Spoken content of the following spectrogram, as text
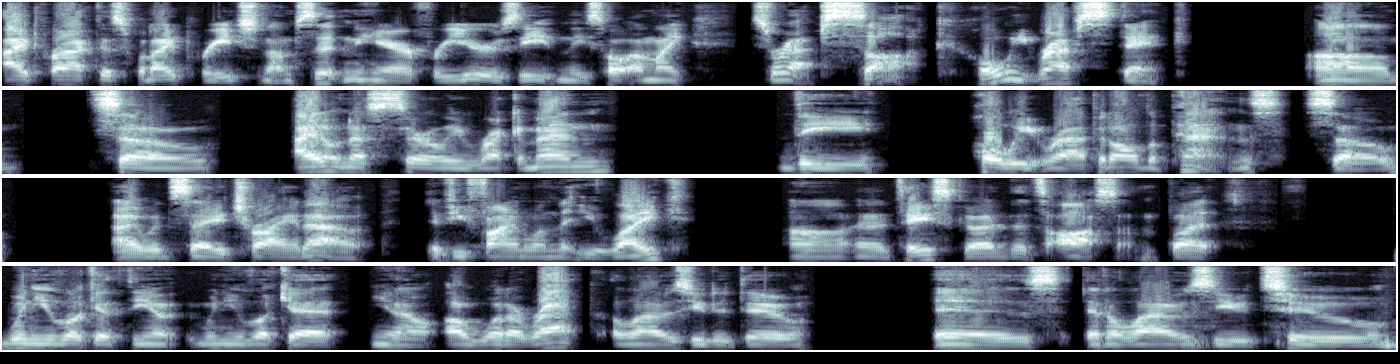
I practice what I preach, and I'm sitting here for years eating these whole. I'm like, these wraps suck. Whole wheat wraps stink. Um, so I don't necessarily recommend the whole wheat wrap. It all depends. So I would say try it out. If you find one that you like uh, and it tastes good, that's awesome. But when you look at the when you look at you know uh, what a wrap allows you to do is it allows you to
